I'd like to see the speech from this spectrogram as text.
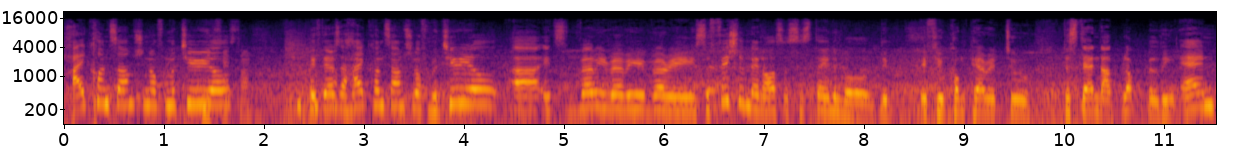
high consumption of material, if there's a high consumption of material, uh, it's very, very, very sufficient and also sustainable if you compare it to the standard block building. And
